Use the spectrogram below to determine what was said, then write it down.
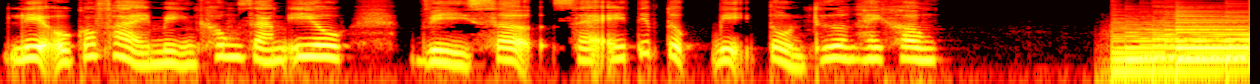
liệu có phải mình không dám yêu vì sợ sẽ tiếp tục bị tổn thương hay không. Bạn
